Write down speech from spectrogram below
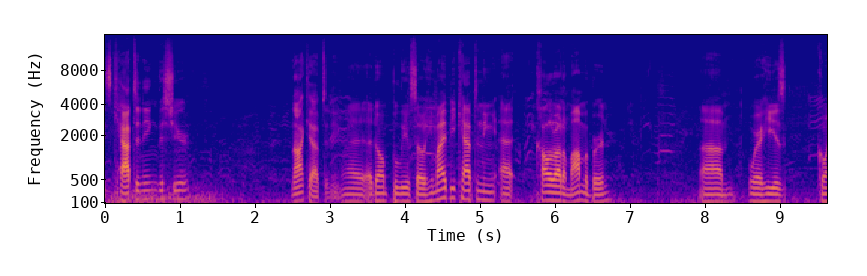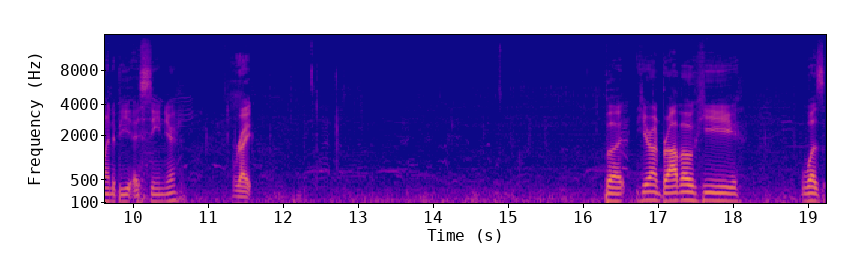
He's captaining this year. Not captaining. I, I don't believe so. He might be captaining at Colorado Mama Bird, um, where he is going to be a senior. Right. But here on Bravo, he was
